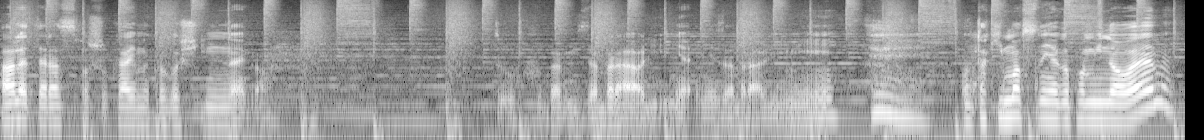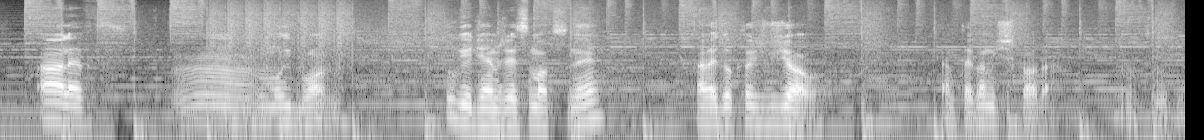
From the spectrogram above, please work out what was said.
Ale teraz poszukajmy kogoś innego. Tu chyba mi zabrali. Nie, nie zabrali mi. On taki mocny, ja go pominąłem? Ale mm, mój błąd. Tu wiedziałem, że jest mocny, ale go ktoś wziął. Tamtego mi szkoda. No trudno.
